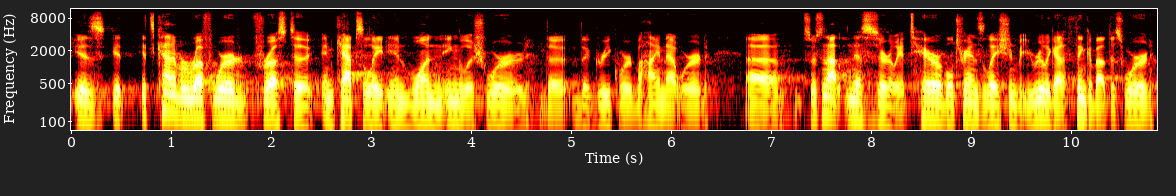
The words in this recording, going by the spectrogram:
is, it, it's kind of a rough word for us to encapsulate in one English word, the, the Greek word behind that word. Uh, so it's not necessarily a terrible translation, but you really got to think about this word.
